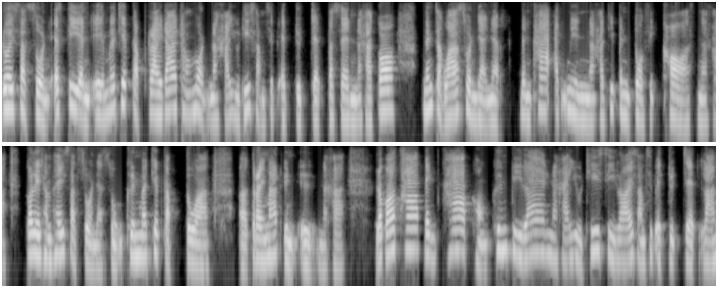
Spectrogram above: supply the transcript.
โดยสัดส่วน SG&A เมื่อเทียบกับรายได้ทั้งหมดนะคะ อยู่ที่ 31.7%นะคะ ก็เนื่องจากว่าส่วนใหญ่เนี่ยเป็นค่าแอดมินนะคะที่เป็นตัว Fixed Cost นะคะ ก็เลยทำให้สัดส่วนเนี่ยสูงขึ้นเมื่อเทียบกับตัวไตรมาสอื่นๆนะคะ แล้วก็ถ้าเป็นคาบของครึ่งปีแรกนะคะ อยู่ที่ 431.7 ล้าน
